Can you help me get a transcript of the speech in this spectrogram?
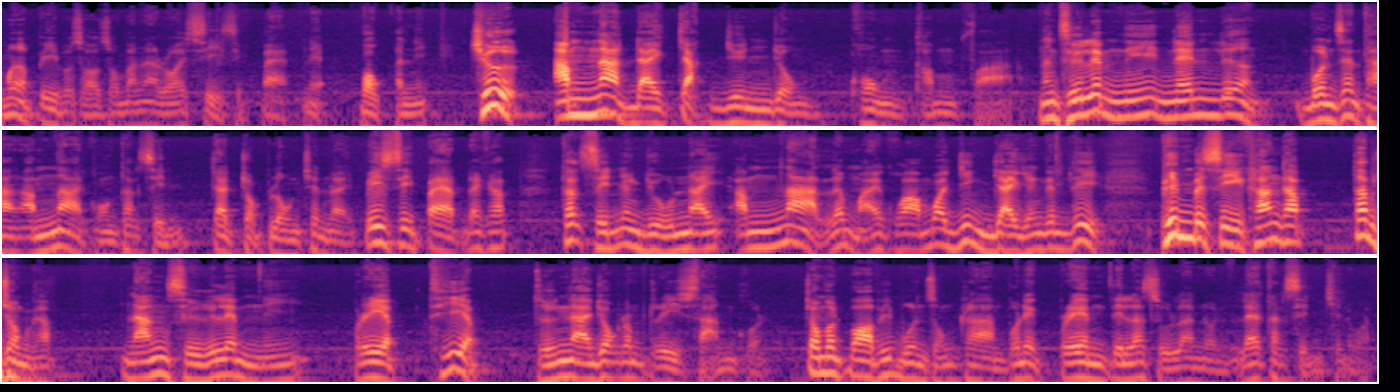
เมื่อปีพศ 2548 เนี่ยปกอันนี้ ชื่ออำนาจใดจักยืนยงคงคำฝา หนังสือเล่มนี้เน้นเรื่อง บนเส้นทางอำนาจของทักษิณจะจบลงเช่นไรปี 48 นะครับ ทักษิณยังอยู่ในอำนาจและหมายความว่ายิ่งใหญ่อย่างเต็มที่ พิมพ์ไป 4 ครั้งครับท่านผู้ชมครับ หนังสือเล่มนี้เปรียบเทียบถึงนายกรัฐมนตรี 3 คนจอมพลปพิบูลสงครามพลเอกเปรมติลสุรานนท์และทักษิณชินวัตร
